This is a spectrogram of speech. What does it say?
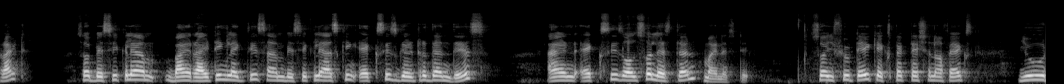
right. So, basically I am by writing like this I am basically asking x is greater than this and x is also less than minus t. So, if you take expectation of x you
